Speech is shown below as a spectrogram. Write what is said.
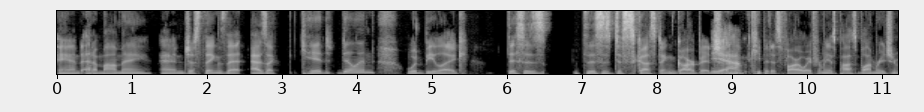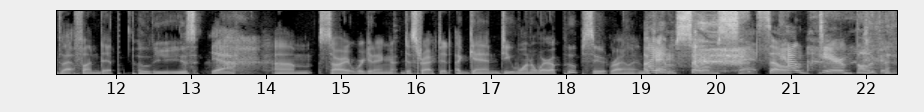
and edamame and just things that as a kid, Dylan, would be like, this is this is disgusting garbage. Yeah. And keep it as far away from me as possible. I'm reaching for that fun dip. Please. yeah. Um, sorry, we're getting distracted again. Do you want to wear a poop suit, Ryland? Okay. I am so upset. So- how dare both of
